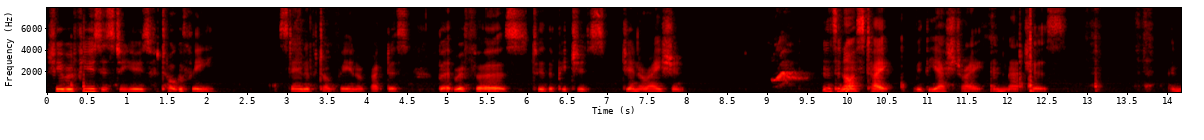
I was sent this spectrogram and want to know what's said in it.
She refuses to use photography, standard photography in her practice, but refers to the pictures generation. And it's a nice take with the ashtray and matches and,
